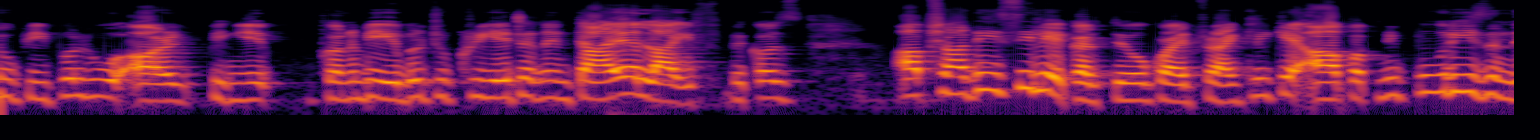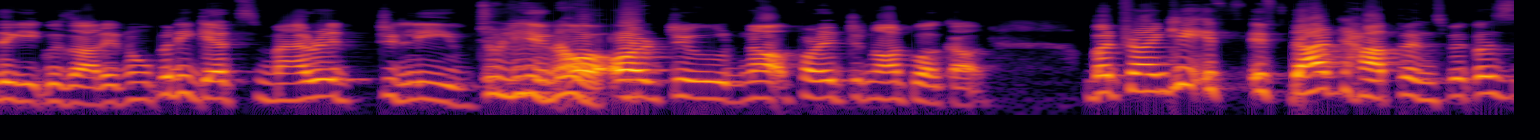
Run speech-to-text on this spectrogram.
two people who are being going to be able to create an entire life because आप शादी इसीलिए करते हो quite frankly कि आप अपनी पूरी जिंदगी गुजारे nobody gets married to leave To leave, you know, no. or to not for it to not work out but frankly if if that happens because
